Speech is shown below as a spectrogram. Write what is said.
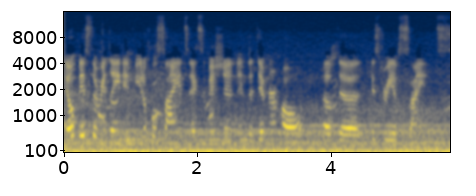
Don't miss the related Beautiful Science exhibition in the Dibner Hall of the History of Science.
